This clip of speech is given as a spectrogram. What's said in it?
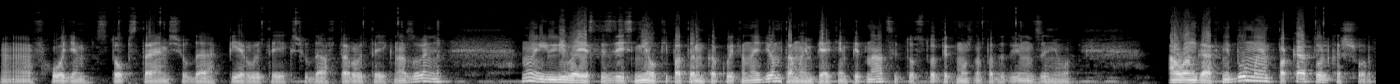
э, входим, стоп ставим сюда, первый тейк сюда, второй тейк на зоне. Ну и либо если здесь мелкий паттерн какой-то найдем, там М5, М15, то стопик можно пододвинуть за него. О лонгах не думаем, пока только шорт.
